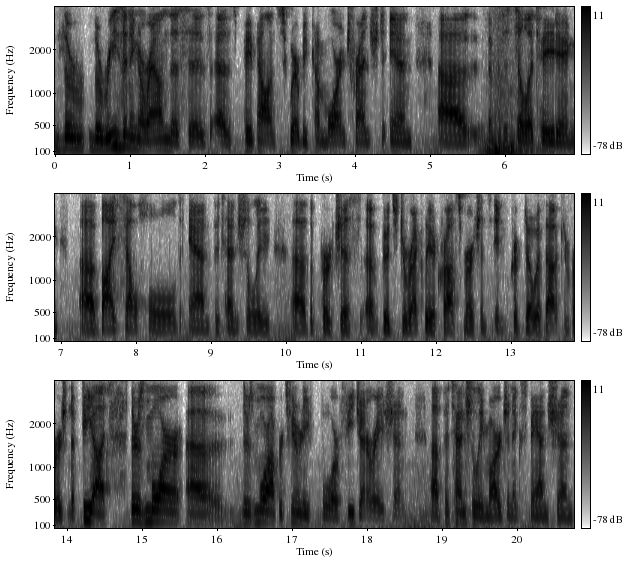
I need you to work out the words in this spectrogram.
the the reasoning around this is as PayPal and Square become more entrenched in facilitating uh, buy, sell, hold, and potentially uh, the purchase of goods directly across merchants in crypto without conversion to fiat. There's more uh, there's more opportunity for fee generation, uh, potentially margin expansion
